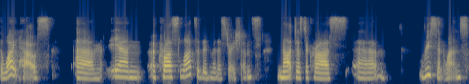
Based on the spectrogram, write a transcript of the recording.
the White House um, and across lots of administrations not just across um, recent ones.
